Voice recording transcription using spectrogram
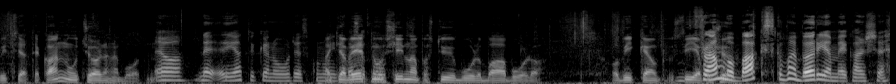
vitsi att jag kan nog köra den här båten. Ja, nej, jag tycker nog det skulle nog Att inte jag vara vet nog skillnad på styrbord och babord och, och vilken sida Fram och back ska man börja med kanske.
